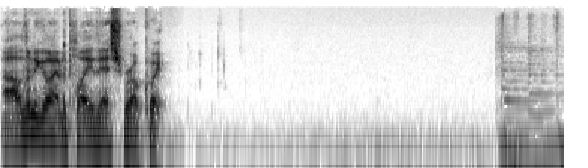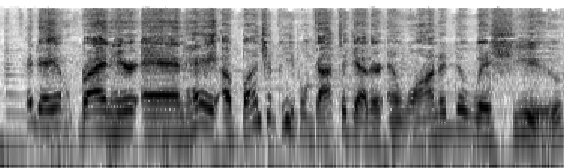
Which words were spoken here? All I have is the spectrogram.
Uh, let me go ahead and play this real quick. Hey Dale, Brian here, and hey, a bunch of people got together and wanted to wish you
